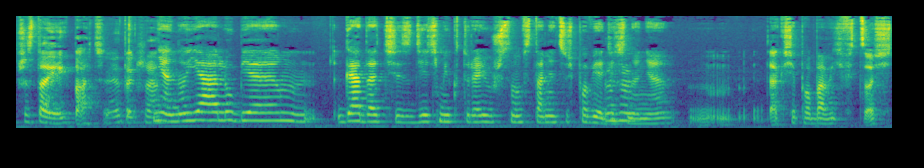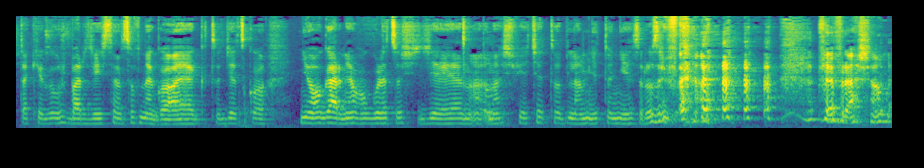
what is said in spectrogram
przestaje ich bać, nie? Także... Nie, no ja lubię mm, gadać z dziećmi, które już są w stanie coś powiedzieć, mhm. no nie? Mm, tak się pobawić w coś takiego już bardziej sensownego, a jak to dziecko nie ogarnia w ogóle, co się dzieje na, na świecie, to dla mnie to nie jest rozrywka. Przepraszam.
